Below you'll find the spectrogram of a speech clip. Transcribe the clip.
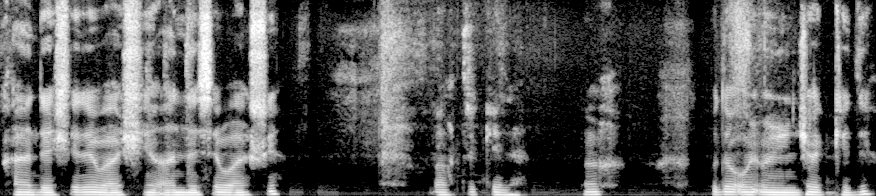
Kardeşleri vahşi, annesi vahşi. Baktık kedi. Bak. Bu da oy oyuncak kedi.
